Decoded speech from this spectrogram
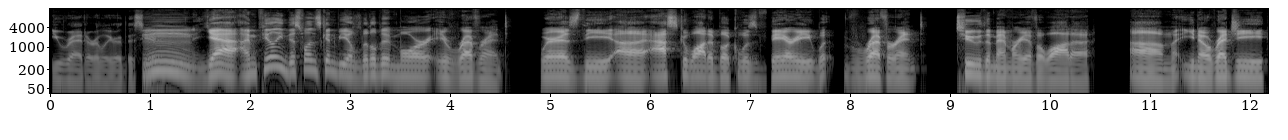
you read earlier this year? Mm, yeah, I'm feeling this one's going to be a little bit more irreverent, whereas the uh, Ask Iwata book was very w- reverent to the memory of Iwata. Um, you know, Reggie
